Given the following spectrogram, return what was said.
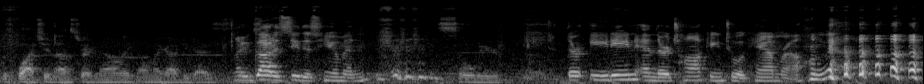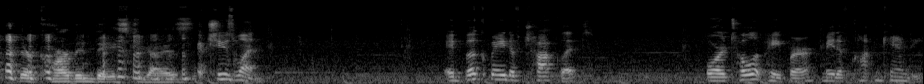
Just watching us right now, like, oh my god, you guys. You gotta see this human. It's so weird. They're eating and they're talking to a camera. They're carbon based, you guys. Choose one. A book made of chocolate or toilet paper made of cotton candy.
